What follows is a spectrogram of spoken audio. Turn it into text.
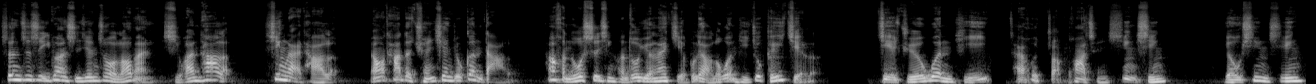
甚至是一段时间之后，老板喜欢他了，信赖他了，然后他的权限就更大了。他很多事情，很多原来解不了的问题就可以解了，解决问题才会转化成信心，有信心，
